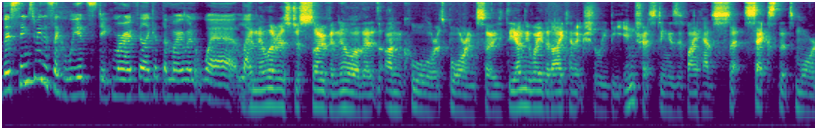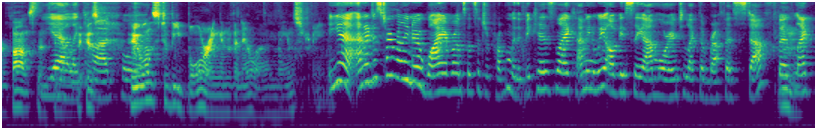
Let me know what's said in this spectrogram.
there seems to be this like weird stigma. I feel like at the moment where like vanilla is just so vanilla that it's uncool or it's boring. So the only way that I can actually be interesting is if I have se- sex that's more advanced than yeah, vanilla. like because hardcore. who wants to be boring and vanilla and mainstream? Yeah, and I just don't really know why everyone's got such a problem with it because, like, I mean, we obviously are more into like the rougher stuff, but Mm. like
